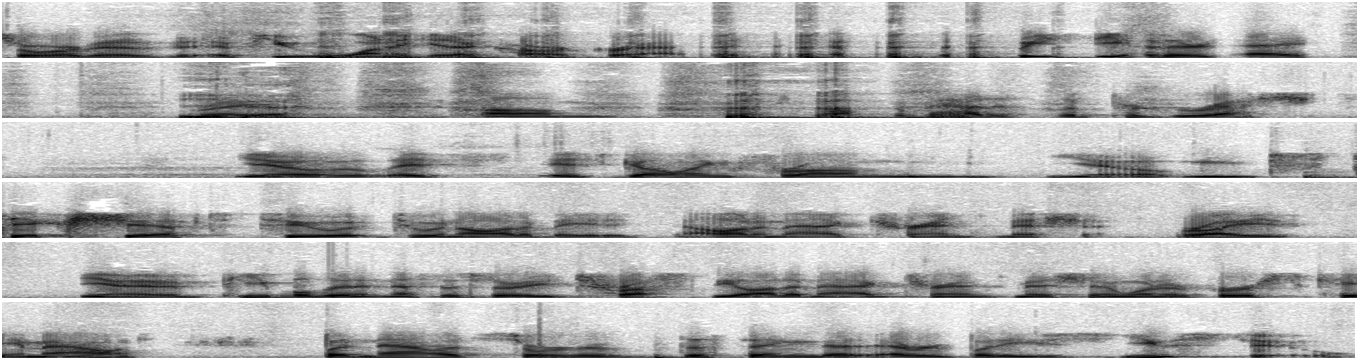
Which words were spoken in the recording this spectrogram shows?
sort of if you want to get a car crash. tweet the other day, right? Yeah. Um, talk about it's the progression. You know, it's it's going from you know stick shift to to an automated automatic transmission, right? You know, people didn't necessarily trust the automatic transmission when it first came out, but now it's sort of the thing that everybody's used to.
